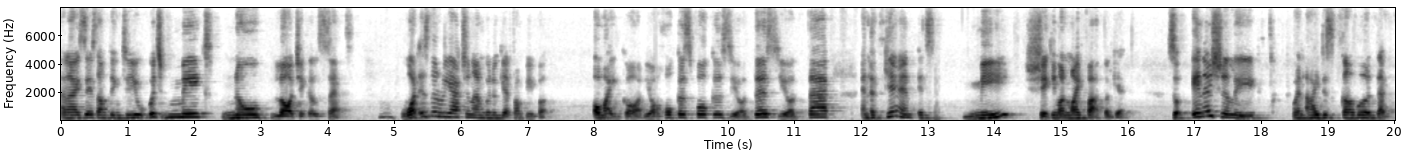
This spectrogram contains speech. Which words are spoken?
and I say something to you which makes no logical sense? Hmm. What is the reaction I'm going to get from people? Oh my God, you're hocus pocus, you're this, you're that. And again, it's me shaking on my path again. So initially, when I discovered that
